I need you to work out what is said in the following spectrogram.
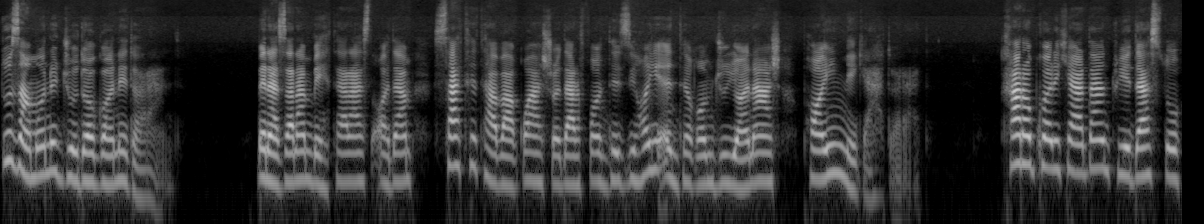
دو زمان جداگانه دارند. به نظرم بهتر است آدم سطح توقعش را در فانتزی های انتقام جویانش پایین نگه دارد. خرابکاری کردن توی دست و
